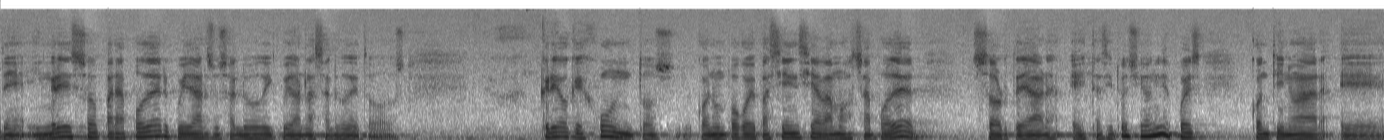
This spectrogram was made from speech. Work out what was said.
de ingreso para poder cuidar su salud y cuidar la salud de todos. Creo que juntos, con un poco de paciencia, vamos a poder sortear esta situación y después continuar eh,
